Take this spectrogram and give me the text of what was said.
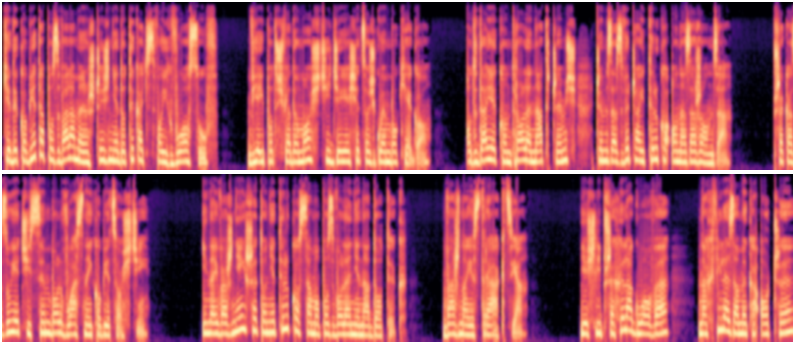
Kiedy kobieta pozwala mężczyźnie dotykać swoich włosów, w jej podświadomości dzieje się coś głębokiego. Oddaje kontrolę nad czymś, czym zazwyczaj tylko ona zarządza. Przekazuje ci symbol własnej kobiecości. I najważniejsze to nie tylko samo pozwolenie na dotyk. Ważna jest reakcja. Jeśli przechyla głowę, na chwilę zamyka oczy,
